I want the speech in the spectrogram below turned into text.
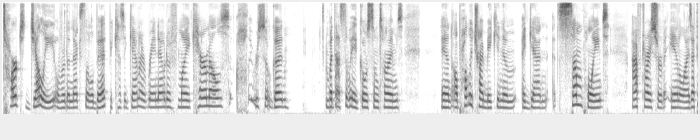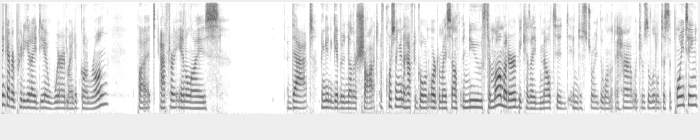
tart jelly over the next little bit because, again, I ran out of my caramels. Oh, they were so good. But that's the way it goes sometimes. And I'll probably try making them again at some point after I sort of analyze, I think I have a pretty good idea where I might have gone wrong. But after I analyze that, I'm going to give it another shot. Of course, I'm going to have to go and order myself a new thermometer because I melted and destroyed the one that I have, which was a little disappointing.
